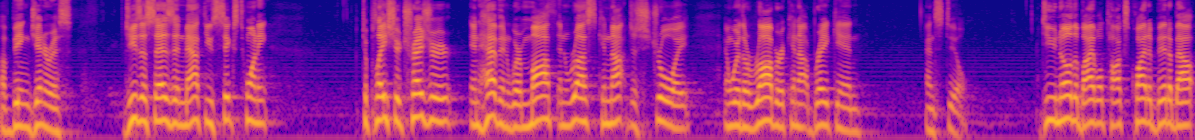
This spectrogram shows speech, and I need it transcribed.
of being generous Jesus says in Matthew 6 20, to place your treasure in heaven where moth and rust cannot destroy and where the robber cannot break in and steal. Do you know the Bible talks quite a bit about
